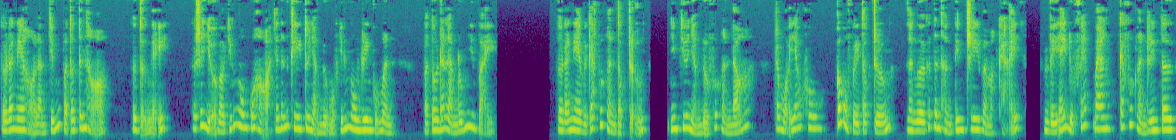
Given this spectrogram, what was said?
Tôi đã nghe họ làm chứng và tôi tin họ. Tôi tự nghĩ, tôi sẽ dựa vào chứng ngôn của họ cho đến khi tôi nhận được một chứng ngôn riêng của mình. Và tôi đã làm đúng như vậy. Tôi đã nghe về các phước lành tộc trưởng, nhưng chưa nhận được phước lành đó. Trong mỗi giáo khu, có một vị tộc trưởng là người có tinh thần tiên tri và mặc khải. Vị ấy được phép ban các phước lành riêng tư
